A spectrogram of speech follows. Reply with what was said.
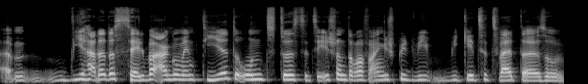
Ähm, wie hat er das selber argumentiert? Und du hast jetzt eh schon darauf angespielt, wie, wie geht's jetzt weiter? Also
